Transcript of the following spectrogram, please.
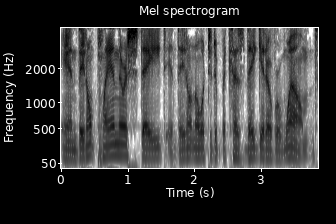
and they don't plan their estate and they don't know what to do because they get overwhelmed.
